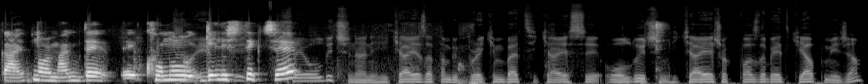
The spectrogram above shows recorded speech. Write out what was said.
gayet normal. Bir de e, konu hikaye geliştikçe şey olduğu için hani hikaye zaten bir Breaking Bad hikayesi olduğu için hikayeye çok fazla bir etki yapmayacağım.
